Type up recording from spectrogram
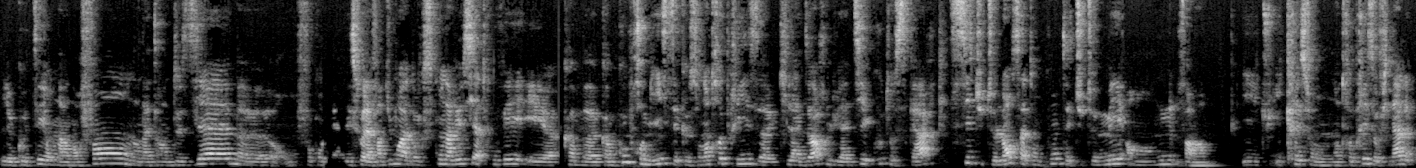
le côté on a un enfant, on en attend un deuxième, euh, il faut qu'on ait des sous à la fin du mois. Donc ce qu'on a réussi à trouver et comme comme compromis, c'est que son entreprise qu'il adore lui a dit écoute Oscar, si tu te lances à ton compte et tu te mets en enfin il, crée son entreprise au final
